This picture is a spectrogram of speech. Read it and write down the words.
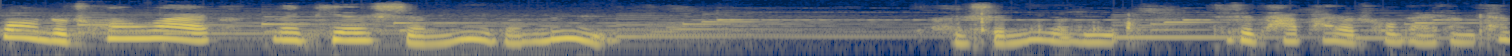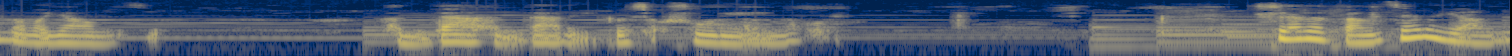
望着窗外那片神秘的绿，很神秘的绿。这是他趴在窗台上看到的样子，很大很大的一个小树林，是他的房间的样子。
